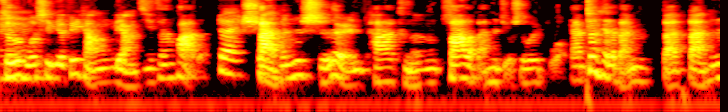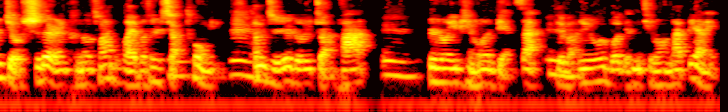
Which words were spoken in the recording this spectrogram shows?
所以微博是一个非常两极分化的，对是百分之十的人他可能发了百分之九十的微博，但剩下的百分之百百分之九十的人可能从来不发微博，他是小透明，嗯他们只热衷于转发，嗯热衷于评论点赞，对吧？嗯因为微博给他们提供很大便利，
